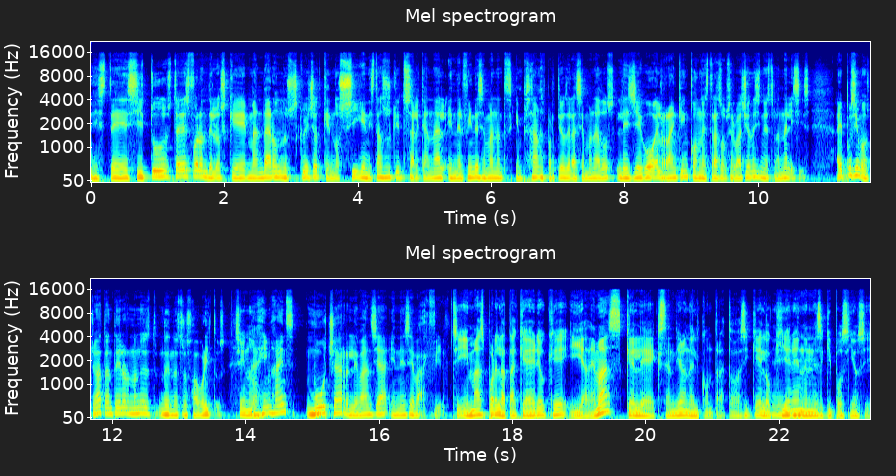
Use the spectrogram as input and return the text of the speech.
Este, si tú, ustedes fueron de los que mandaron los screenshots que nos siguen y están suscritos al canal en el fin de semana antes de que empezaran los partidos de la semana 2, les llegó el ranking con nuestras observaciones y nuestro análisis. Ahí pusimos, Jonathan Taylor no es de nuestros favoritos. Sí, no. Hines, mucha relevancia en ese backfield. Sí, y más por el ataque aéreo que, y además que le extendieron el contrato. Así que lo quieren en ese equipo sí o sí.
